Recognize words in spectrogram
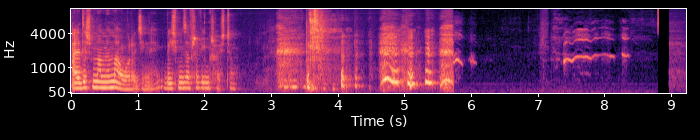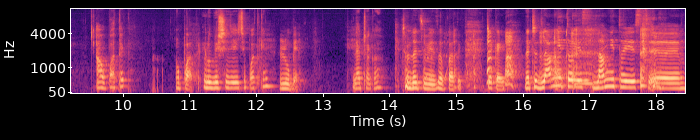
Ale też mamy mało rodziny. Byliśmy zawsze większością. A opłatek? Opłatek. Lubisz się dzielić opłatkiem? Lubię. Dlaczego? Czym dla Ciebie jest opłatek? Czekaj. Znaczy dla mnie to jest, dla mnie to jest e,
